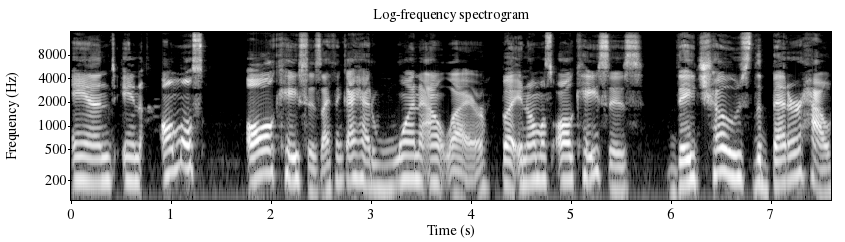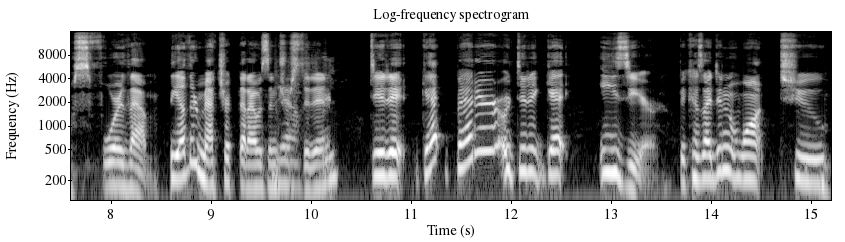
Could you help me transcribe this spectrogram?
And in almost all cases i think i had one outlier but in almost all cases they chose the better house for them. The other metric that i was interested yeah. in did it get better or did it get easier? Because i didn't want to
